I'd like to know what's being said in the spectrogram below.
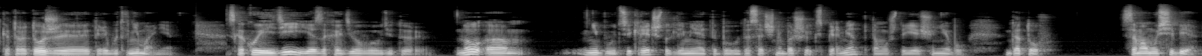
которая тоже требует внимания. С какой идеей я заходил в аудиторию? Ну, эм, не будет секрет, что для меня это был достаточно большой эксперимент, потому что я еще не был готов самому себе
